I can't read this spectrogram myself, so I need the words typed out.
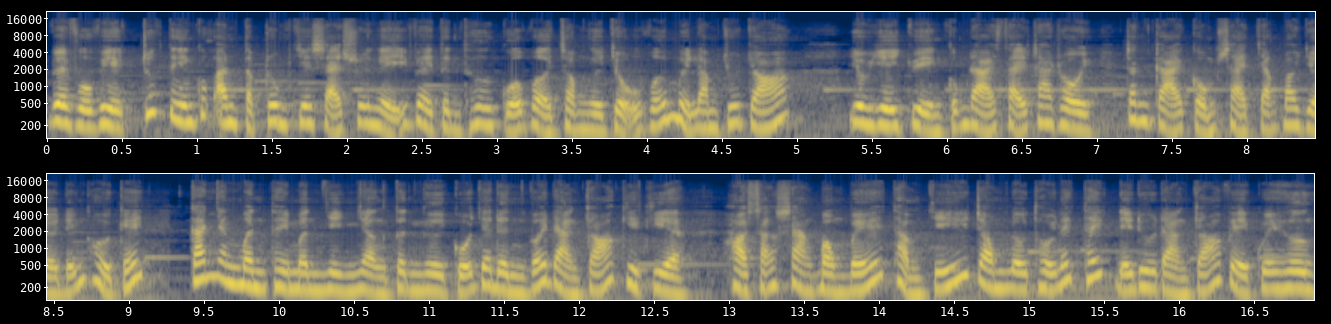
Về vụ việc, trước tiên Quốc Anh tập trung chia sẻ suy nghĩ về tình thương của vợ chồng người chủ với 15 chú chó. Dù gì chuyện cũng đã xảy ra rồi, tranh cãi cũng sẽ chẳng bao giờ đến hồi kết. Cá nhân mình thì mình nhìn nhận tình người của gia đình với đàn chó kia kìa. Họ sẵn sàng bồng bế, thậm chí trong lôi thôi lấy thích để đưa đàn chó về quê hương.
